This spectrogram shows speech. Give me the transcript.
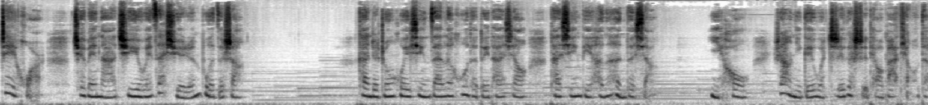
这会儿却被拿去围在雪人脖子上。看着钟慧幸灾乐祸的对他笑，他心底狠狠的想：以后让你给我织个十条八条的。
